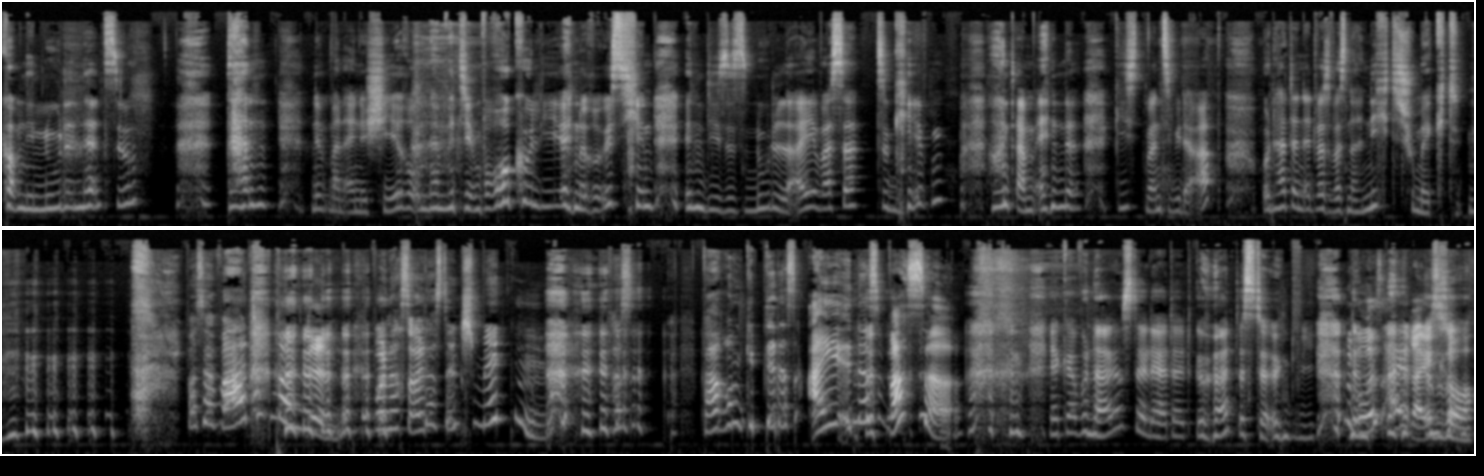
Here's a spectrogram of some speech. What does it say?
kommen die Nudeln dazu. Dann nimmt man eine Schere, um dann mit dem Brokkoli in Röschen in dieses Nudeleiwasser zu geben. Und am Ende gießt man es wieder ab und hat dann etwas, was nach nichts schmeckt. Was erwartet man denn? Wonach soll das denn schmecken? Was, warum gibt er das Ei in das Wasser? Ja, Carbonara-Style, der hat halt gehört, dass da irgendwie Ein rohes Ei reinkommt. So,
